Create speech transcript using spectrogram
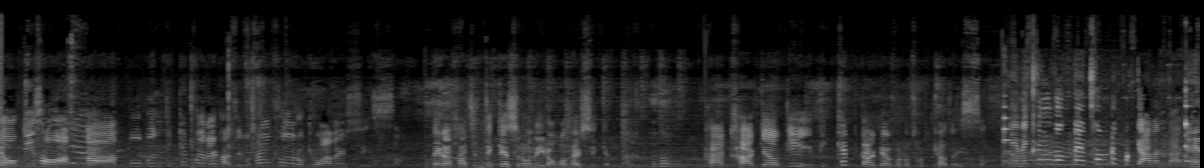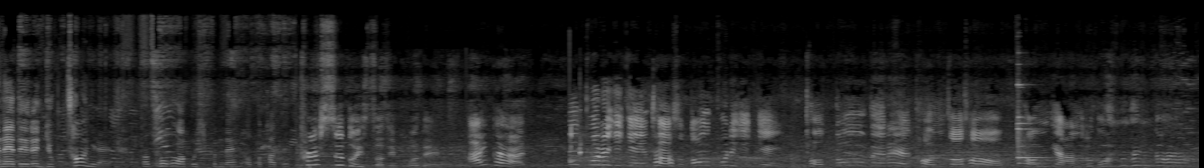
여기서 아까 뽑은 티켓들을 가지고 상품으로 교환할 수 있어. 내가 가진 티켓으로는 이런 거 살 수 있겠다. 가, 가격이 티켓 가격으로 적혀져 있어. 얘네 큰 건데 1,100밖에 안 한다. 걔네들은 6,000이래. 나 저거 갖고 싶은데 어떡하지? 플스도 있어, 집보들. 아이패드. 똥 뿌리기 게임 찾았어, 똥 뿌리기 게임. 저 똥들을 던져서 변기 안으로 넣는 거야.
